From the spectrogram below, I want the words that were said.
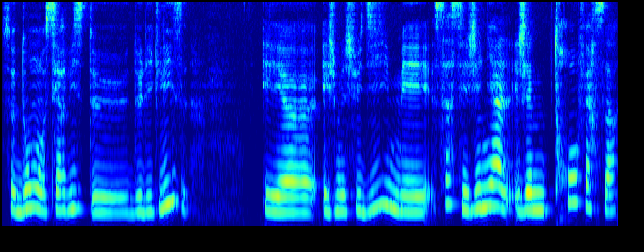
ce, don au service de, de l'Église. Euh, et, je me suis dit, mais ça c'est génial, j'aime trop faire ça.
